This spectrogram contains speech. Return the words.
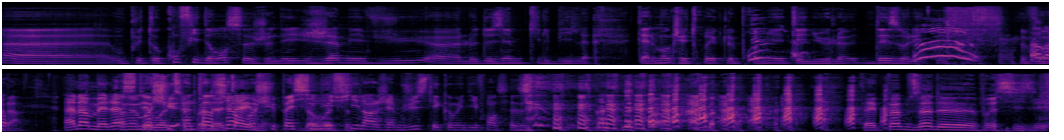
euh, ou plutôt confidence, je n'ai jamais vu euh, le deuxième Kill Bill, tellement que j'ai trouvé que le premier était nul. Désolé. voilà. Ah non, mais là, Ah, mais moi, je suis, attention, moi, je suis pas cinéphile, hein, j'aime juste les comédies françaises. T'avais pas besoin de préciser.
